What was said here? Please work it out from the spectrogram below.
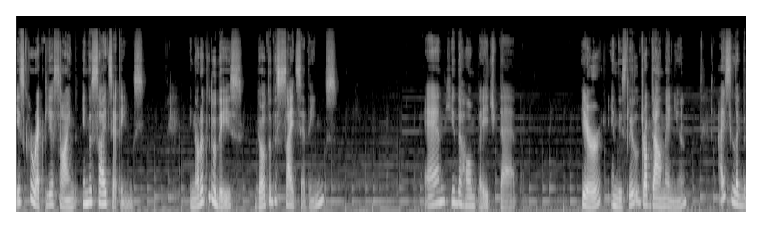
is correctly assigned in the site settings. In order to do this, go to the site settings and hit the home page tab. Here, in this little drop-down menu, I select the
